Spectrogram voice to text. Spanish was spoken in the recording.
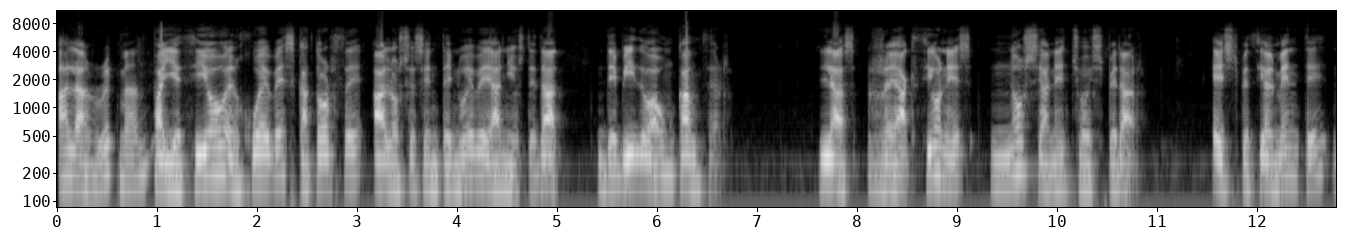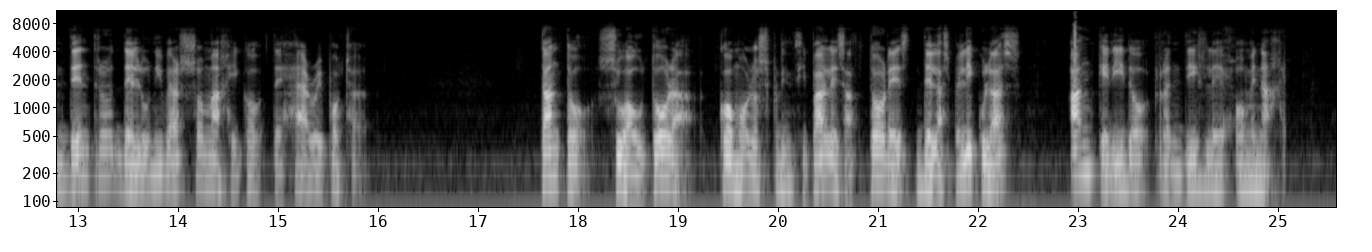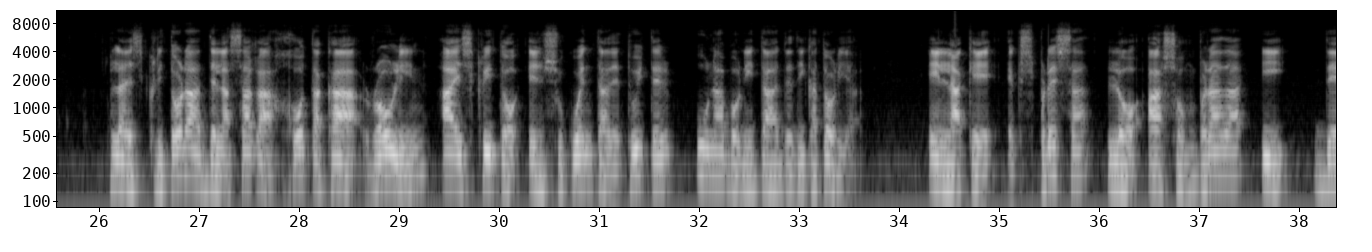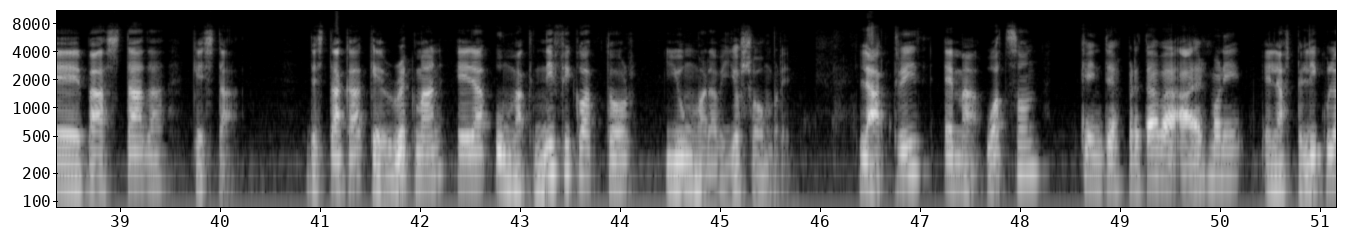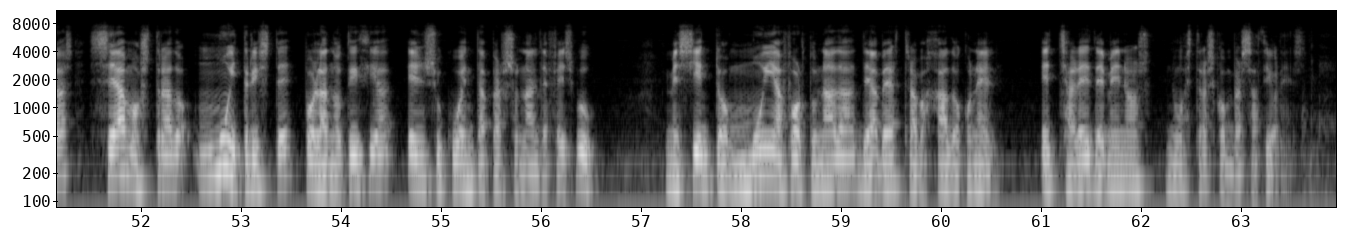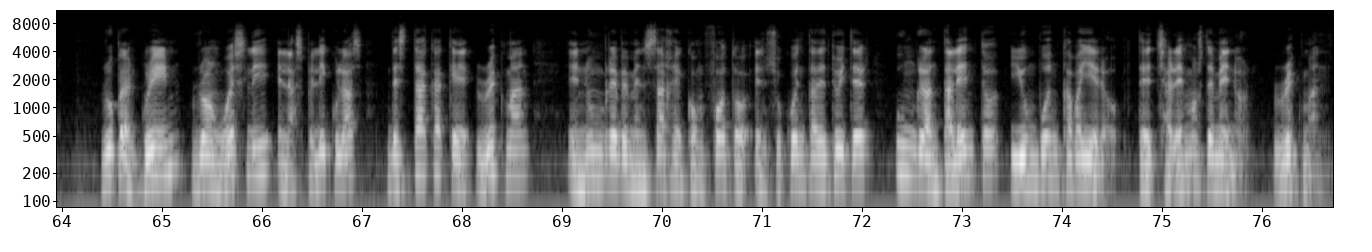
Alan Rickman falleció el jueves 14 a los 69 años de edad debido a un cáncer. Las reacciones no se han hecho esperar, especialmente dentro del universo mágico de Harry Potter. Tanto su autora como los principales actores de las películas han querido rendirle homenaje. La escritora de la saga J.K. Rowling ha escrito en su cuenta de Twitter una bonita dedicatoria, en la que expresa lo asombrada y devastada que está. Destaca que Rickman era un magnífico actor y un maravilloso hombre. La actriz Emma Watson, que interpretaba a Hermione en las películas, se ha mostrado muy triste por la noticia en su cuenta personal de Facebook. Me siento muy afortunada de haber trabajado con él. Echaré de menos nuestras conversaciones. Rupert Green, Ron Wesley en las películas, destaca que Rickman, en un breve mensaje con foto en su cuenta de Twitter, un gran talento y un buen caballero. Te echaremos de menos, Rickman.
